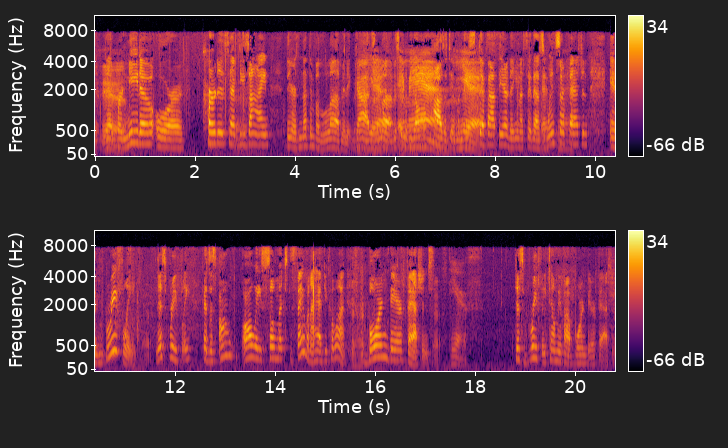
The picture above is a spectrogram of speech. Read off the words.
exactly. that Yeah. Bernita or Curtis have designed, there is nothing but love in it. God's Yes. love. It's going to be all positive. When Yes. they step out there, they're going to say that's, That's Windsor right. fashion. And briefly, just briefly, because it's all, always so much to say when I have you come on. Born Bear Fashions. yes. Just briefly, tell me about Born Bear Fashion.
